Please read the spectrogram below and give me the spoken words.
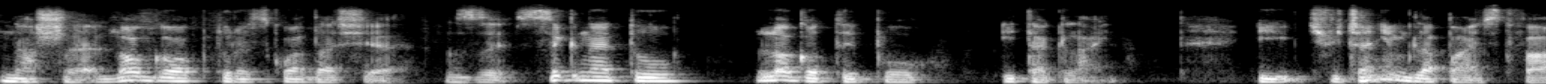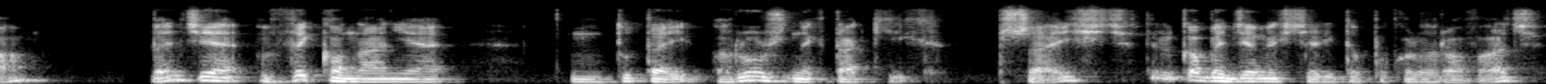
nasze logo, które składa się z sygnetu, logotypu i tagline. I ćwiczeniem dla Państwa będzie wykonanie mm, tutaj różnych takich przejść, tylko będziemy chcieli to pokolorować.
